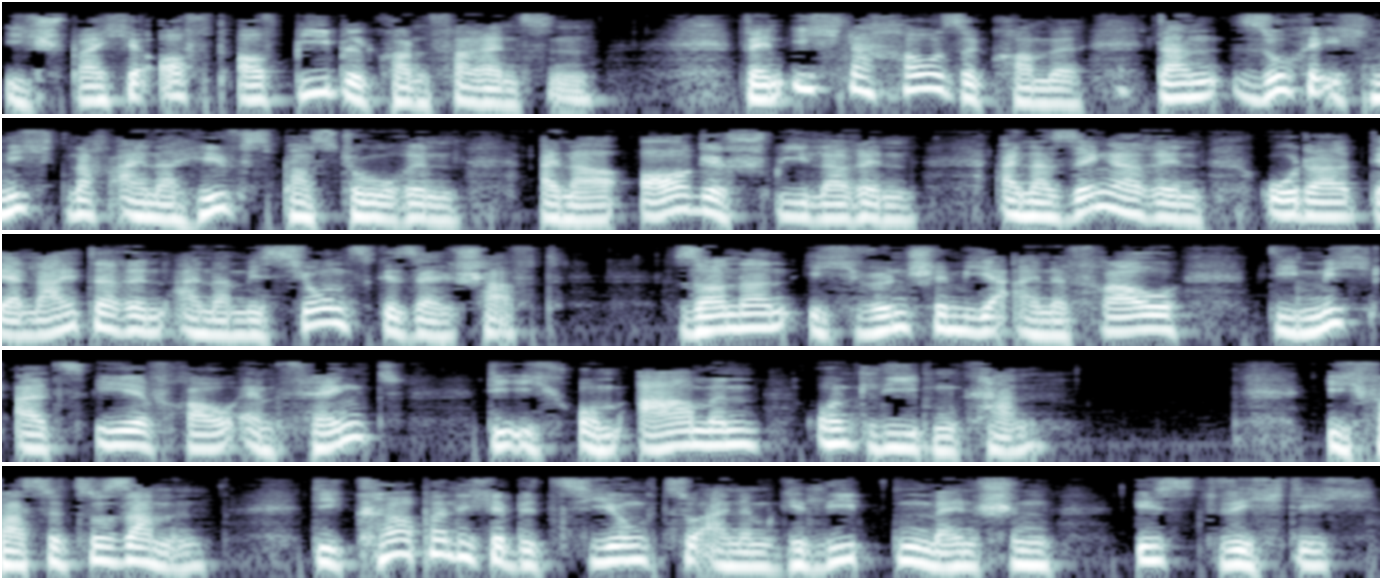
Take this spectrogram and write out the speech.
ich spreche oft auf Bibelkonferenzen. Wenn ich nach Hause komme, dann suche ich nicht nach einer Hilfspastorin, einer Orgelspielerin, einer Sängerin oder der Leiterin einer Missionsgesellschaft sondern ich wünsche mir eine Frau, die mich als Ehefrau empfängt, die ich umarmen und lieben kann. Ich fasse zusammen. Die körperliche Beziehung zu einem geliebten Menschen ist wichtig.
